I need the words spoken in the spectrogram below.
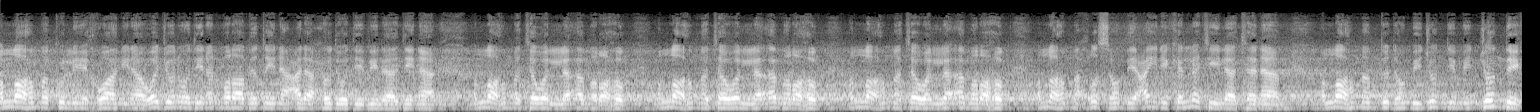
اللهم كن لإخواننا وجنودنا المرابطين على حدود بلادنا. اللهم تول أمرهم اللهم تول أمرهم اللهم تول أمرهم. اللهم احرسهم بعينك التي لا تنام. اللهم امددهم بجند من جندك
